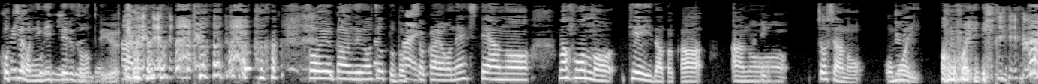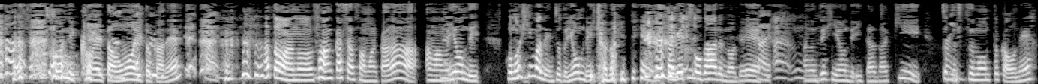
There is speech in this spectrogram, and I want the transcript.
こっちも握ってるぞっていう。はい。そういう感じのちょっと読書会をね、して、あの、まあ、本の経緯だとか、あの、著者の思い、思い。本に込めた思いとかね。はい。あとは、あの、参加者様から、あまあはい読んでい、この日までにちょっと読んでいただいて、1ヶ月ほどあるので、はい。あの、ぜひ読んでいただき、ちょっと質問とかをね、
